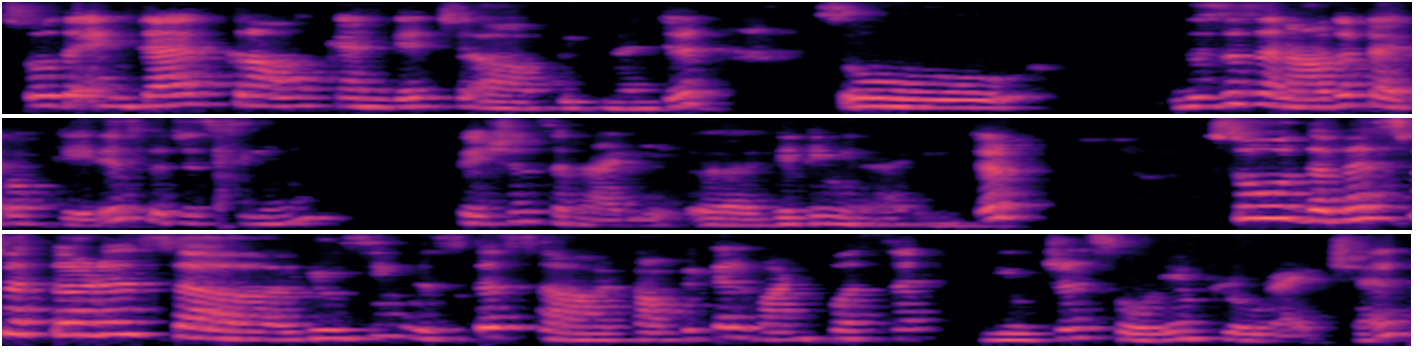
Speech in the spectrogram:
So the entire crown can get uh, pigmented. So this is another type of caries which is seen patients irradi uh, getting irradiated. So the best method is uh, using viscous uh, topical 1% neutral sodium fluoride gel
